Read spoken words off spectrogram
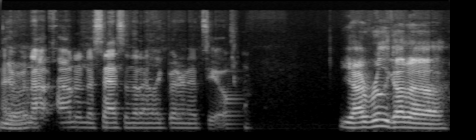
I Yeah. have not found an assassin that I like better than Ezio. Yeah, I really got a.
